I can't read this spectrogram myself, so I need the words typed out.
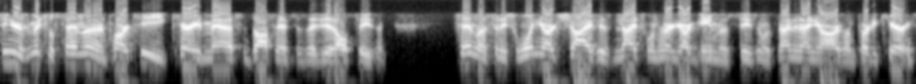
Seniors Mitchell Sandlin and Partee carried Madison's offense as they did all season. Sandlin finished one yard shy of his ninth 100-yard game of the season with 99 yards on 30 carries,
